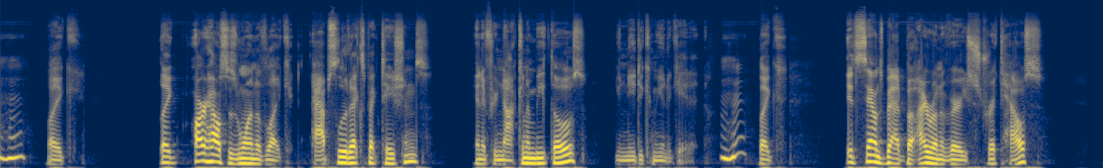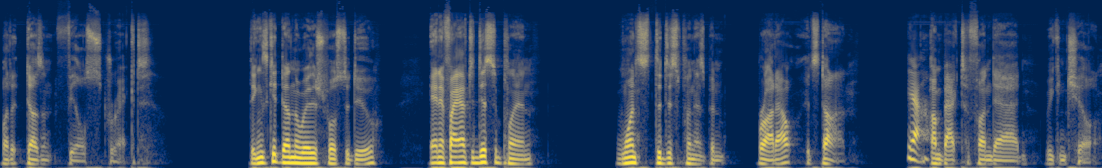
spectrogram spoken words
Mm-hmm. Like, like our house is one of like absolute expectations, and if you're not going to meet those, you need to communicate it. Mm-hmm. Like, it sounds bad, but I run a very strict house, but it doesn't feel strict. Things get done the way they're supposed to do. And if I have to discipline, once the discipline has been brought out, it's done. Yeah. I'm back to fun dad. We can chill.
